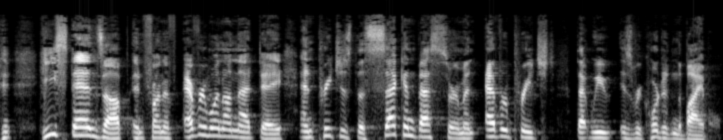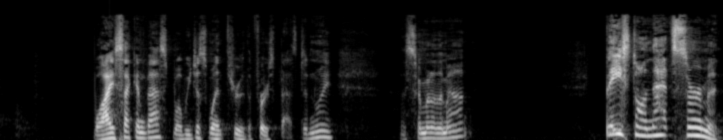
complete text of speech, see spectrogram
He stands up in front of everyone on that day and preaches the second best sermon ever preached that we, is recorded in the Bible. Why second best? Well, we just went through the first best, didn't we? The Sermon on the Mount. Based on that sermon,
